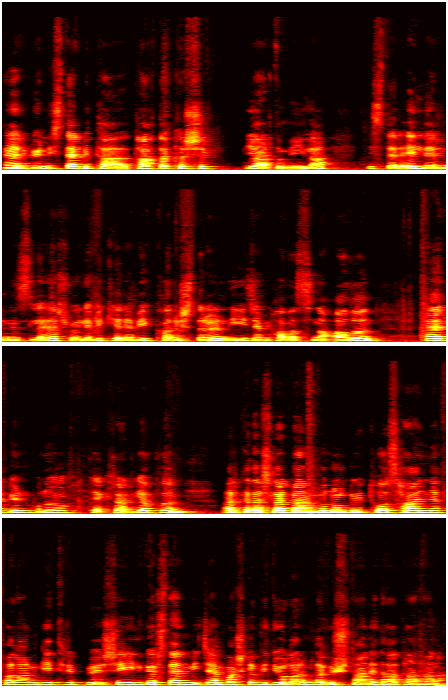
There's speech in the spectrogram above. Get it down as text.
Her gün ister bir ta tahta kaşık yardımıyla ister ellerinizle şöyle bir kere bir karıştırın. iyice bir havasını alın. Her gün bunu tekrar yapın. Arkadaşlar ben bunu bir toz haline falan getirip e, şeyini göstermeyeceğim. Başka videolarımda 3 tane daha tarhana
